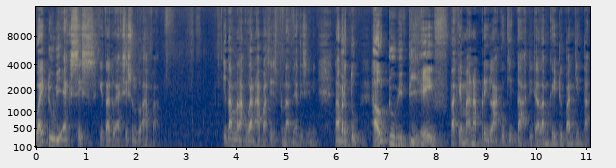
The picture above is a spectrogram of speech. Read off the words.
why do we exist? Kita itu exist untuk apa? Kita melakukan apa sih sebenarnya di sini? Number two, how do we behave? Bagaimana perilaku kita di dalam kehidupan kita?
